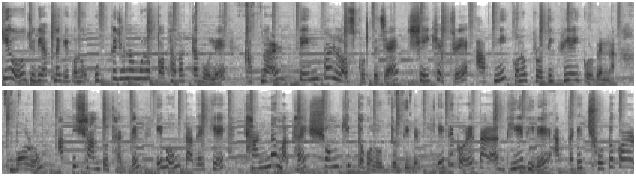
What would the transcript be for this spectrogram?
কেউ যদি আপনাকে কোনো উত্তেজনামূলক কথাবার্তা বলে আপনার টেম্পার লস করতে চায়, সেই ক্ষেত্রে আপনি কোনো প্রতিক্রিয়াই করবেন না। বরং আপনি শান্ত থাকবেন এবং তাদেরকে ঠান্ডা মাথায় সংক্ষিপ্ত কোনো উত্তর দিবেন এতে করে তারা ধীরে ধীরে আপনাকে ছোট করার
